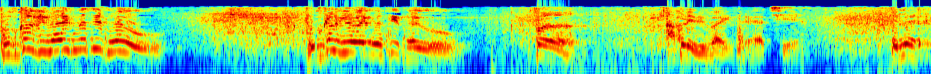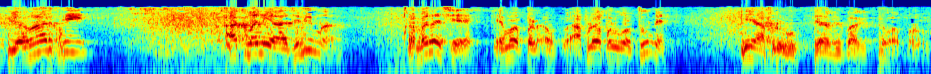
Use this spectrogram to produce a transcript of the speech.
ભૂતગલ વિભાવિક નથી થયું. પૂતગલ વિવાહિક નથી થયું. પણ આપણે વિવાહિક થયા છીએ. એટલે વ્યવહારથી આત્માની હાજરીમાં બને છે. એમાં પણ આપણું આપણું હતું ને એ આપણું ત્યાં વિભાવિક થવાપણું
